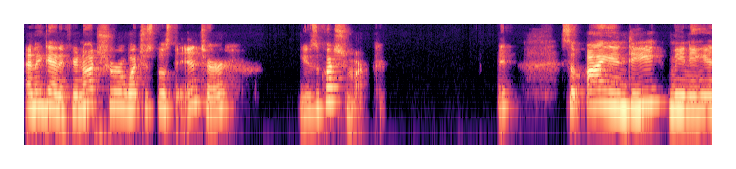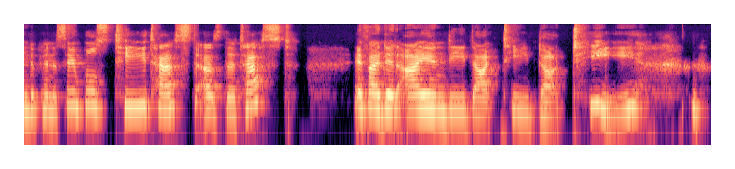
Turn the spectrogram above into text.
And again, if you're not sure what you're supposed to enter, use a question mark. So IND meaning independent samples, T test as the test. If I did IND dot T dot T,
